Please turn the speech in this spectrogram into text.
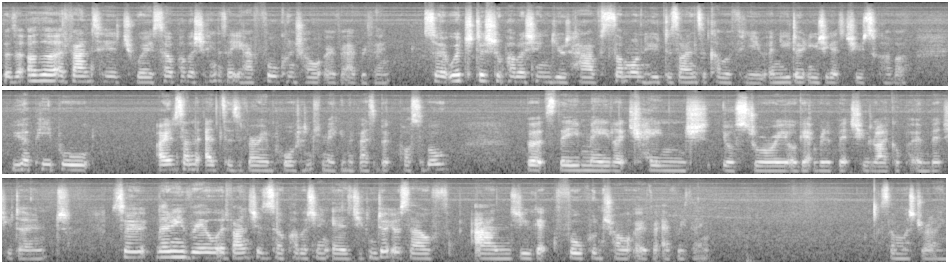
But the other advantage with self-publishing is that you have full control over everything. So with traditional publishing you would have someone who designs a cover for you and you don't usually get to choose the cover. You have people, I understand that editors are very important for making the best book possible but they may like change your story or get rid of bits you like or put in bits you don't. So the only real advantages of self-publishing is you can do it yourself and you get full control over everything. Someone's drilling.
